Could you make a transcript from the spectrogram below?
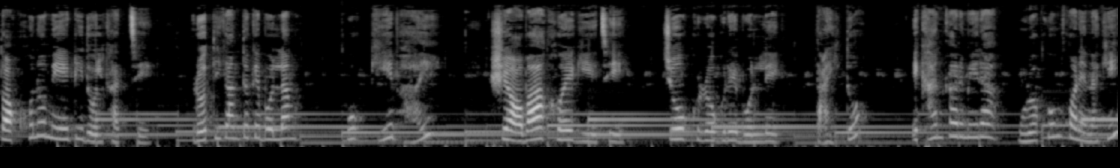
তখনও মেয়েটি দোল খাচ্ছে। রতিকান্তকে বললাম, ও কে ভাই? সে অবাক হয়ে গিয়েছে। চোখ রোগড়ে বললে, তাই তো? এখানকার মেয়েরা ওরকম করে নাকি?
